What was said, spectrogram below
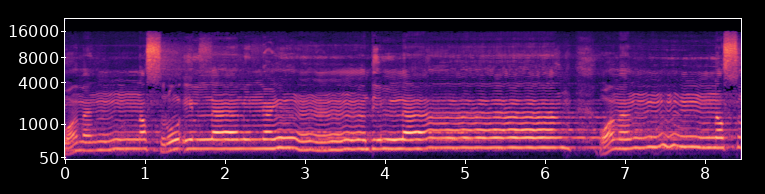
وما النصر إلا من عند الله وما النصر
